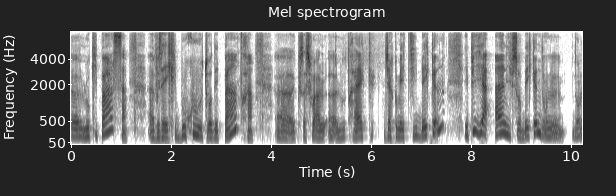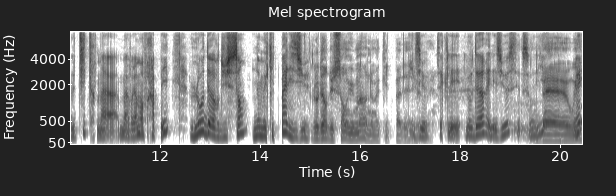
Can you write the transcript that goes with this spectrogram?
euh, L'eau qui passe. Euh, vous avez écrit beaucoup autour des peintres, euh, que ce soit Lautrec, Giacometti, Bacon. Et puis il y a un livre sur Bacon dont le, dont le titre m'a vraiment frappé. L'odeur du sang ne me quitte pas les yeux. L'odeur du sang humain ne me quitte pas des Les yeux. yeux. C'est que les- l'odeur et les yeux sont liés. Ben, oui, Oui.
